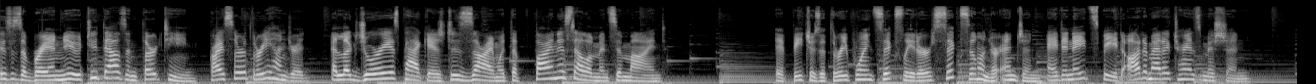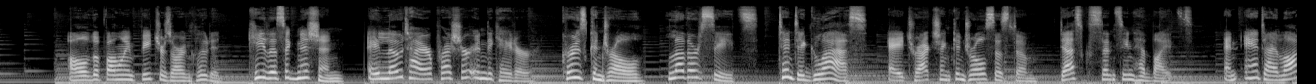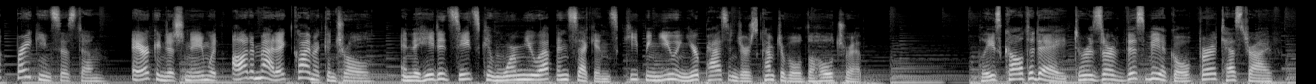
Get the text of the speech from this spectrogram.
This is a brand new 2013 Chrysler 300, a luxurious package designed with the finest elements in mind. It features a 3.6-liter six-cylinder engine and an 8-speed automatic transmission. All of the following features are included. Keyless ignition, a low tire pressure indicator, cruise control, leather seats, tinted glass, a traction control system, dusk sensing headlights, an anti-lock braking system, air conditioning with automatic climate control, and the heated seats can warm you up in seconds, keeping you and your passengers comfortable the whole trip. Please call today to reserve this vehicle for a test drive.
